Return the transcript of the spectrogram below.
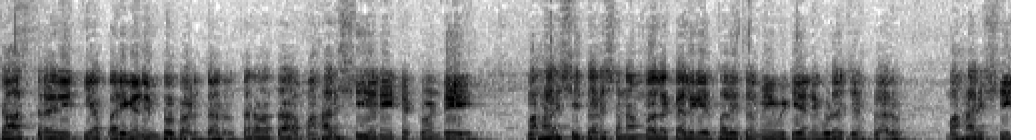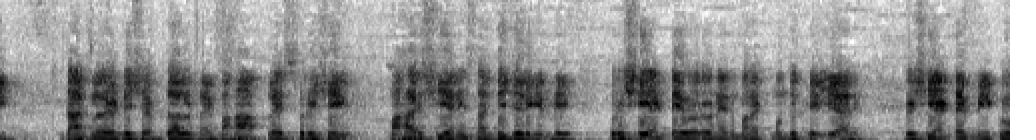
శాస్త్రరీత్యా పరిగణింపబడతారు. తర్వాత మహర్షి అనేటటువంటి మహర్షి దర్శనం వల్ల కలిగే ఫలితం ఏమిటి అని కూడా చెప్పారు. మహర్షి దాంట్లో రెండు శబ్దాలు ఉన్నాయి మహా ప్లస్ ఋషి మహర్షి అని సంధి జరిగింది. ఋషి అంటే ఎవరు అనేది మనకు ముందు తెలియాలి. ఋషి అంటే మీకు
